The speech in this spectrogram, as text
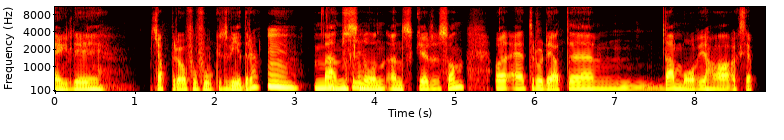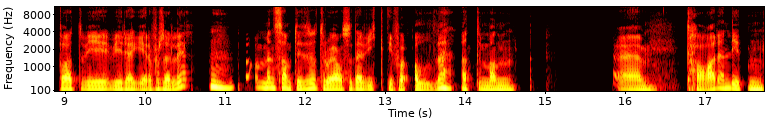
egentlig kjappere å få fokus videre, Mm. mens Absolutt. noen ønsker sånn. Og jeg tror det at eh, der må vi ha aksept på at vi, vi reagerer forskjellig. Mm. Men samtidig så tror jeg også det er viktig for alle at man eh, tar en liten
